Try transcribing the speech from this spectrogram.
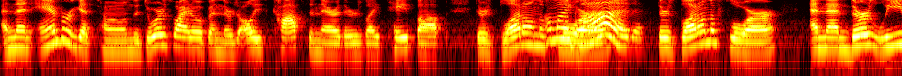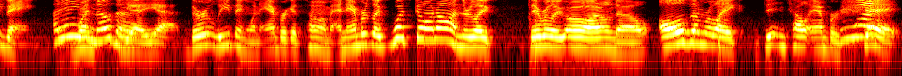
And then Amber gets home, the door's wide open. There's all these cops in there. There's like tape up. There's blood on the Oh floor my god. there's blood on the floor, and then they're leaving. I didn't even know this. Yeah, yeah. They're leaving when Amber gets home, and Amber's like, "What's going on?" They're like, they were like, "Oh, I don't know." All of them were like, didn't tell Amber What? shit.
